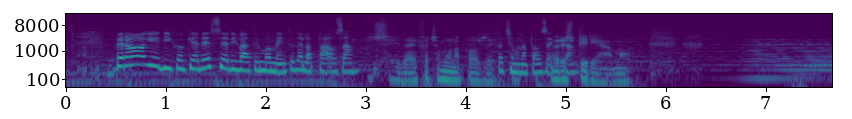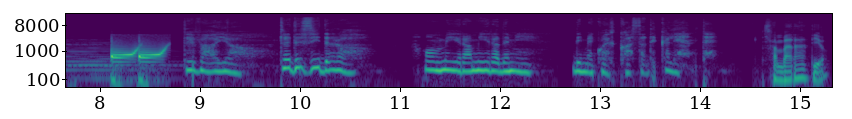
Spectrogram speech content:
Però io dico che adesso è arrivato il momento della pausa. Sì, dai, facciamo una pausa. Facciamo una pausetta. Respiriamo. Te voglio, te desidero. Oh mira, mira de mí. Dime qualcosa di caliente. Samba Radio.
